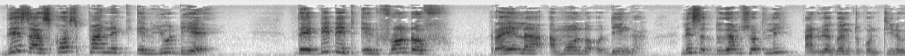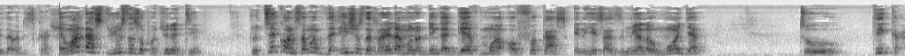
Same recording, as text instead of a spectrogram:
this has caused panic in UDA. They did it in front of Raila Amolo Odinga. Listen to them shortly, and we are going to continue with our discussion. I want us to use this opportunity to check on some of the issues that Raila Amolo Odinga gave more of focus in his Azimio la Umoja to Thika.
